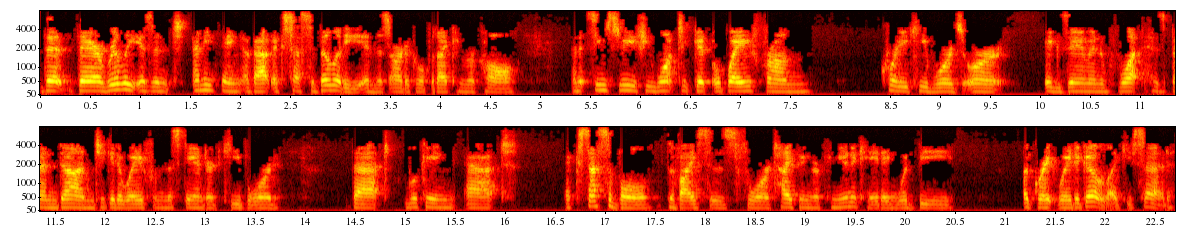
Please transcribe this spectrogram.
that there really isn't anything about accessibility in this article that I can recall. And it seems to me if you want to get away from QWERTY keyboards or examine what has been done to get away from the standard keyboard, that looking at accessible devices for typing or communicating would be a great way to go, like you said.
